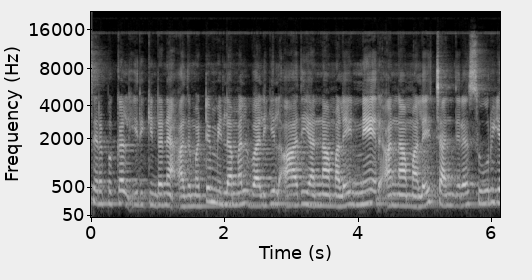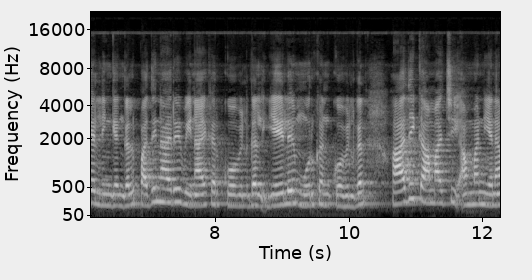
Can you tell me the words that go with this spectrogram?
சிறப்புகள் இருக்கின்றன. அது மட்டும் இல்லாமல் வழியில் ஆதி அண்ணாமலை நேர் அண்ணாமலை சந்திர சூரிய லிங்கங்கள் பதினாறு விநாயகர் கோவில்கள் ஏழு முருகன் கோவில்கள் ஆதி காமாட்சி அம்மன் என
